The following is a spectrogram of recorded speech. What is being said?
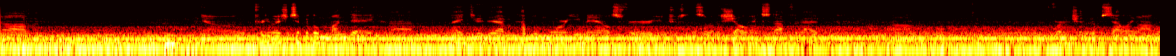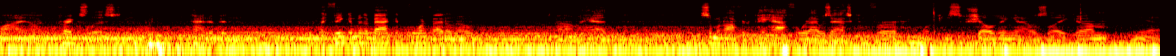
um, you know, pretty much typical Monday. Um, I do have a couple more emails for interest in some of the shelving stuff that I've, furniture that I'm selling online on Craigslist, and kind of in, I think I'm in a back and forth. I don't know. Um, I had someone offer to pay half of what I was asking for one piece of shelving, and I was like, um, yeah.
